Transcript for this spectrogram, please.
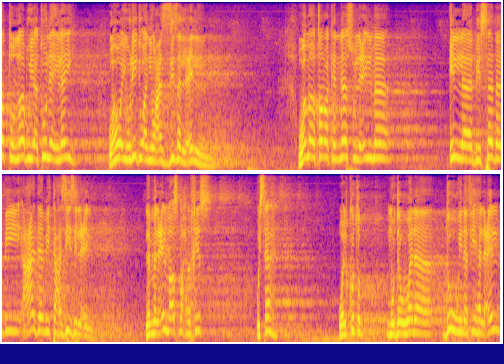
الطلاب يأتون إليه وهو يريد أن يعزز العلم. وما ترك الناس العلم إلا بسبب عدم تعزيز العلم. لما العلم أصبح رخيص وسهل والكتب مدونة دون فيها العلم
